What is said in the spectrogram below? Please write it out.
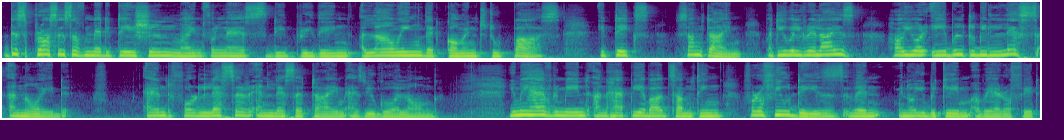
this process of meditation, mindfulness, deep breathing, allowing that comment to pass, it takes some time, but you will realize how you are able to be less annoyed and for lesser and lesser time as you go along. You may have remained unhappy about something for a few days when you know you became aware of it.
